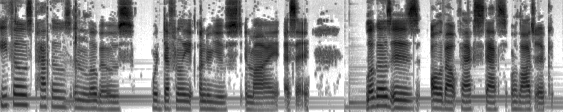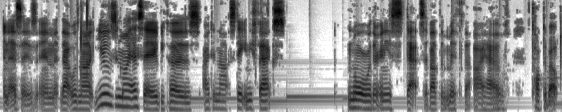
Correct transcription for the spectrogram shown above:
Ethos, pathos, and logos were definitely underused in my essay. Logos is all about facts, stats, or logic in essays, and that was not used in my essay because I did not state any facts nor were there any stats about the myth that I have talked about.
